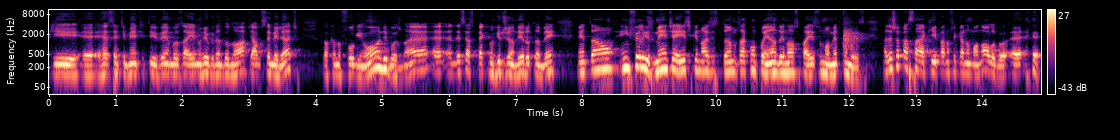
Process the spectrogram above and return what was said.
que recentemente tivemos aí no Rio Grande do Norte, algo semelhante, tocando fogo em ônibus, não é? é? é? nesse aspecto no Rio de Janeiro também. Então, infelizmente, é isso que nós estamos acompanhando em nosso país num momento como esse. Mas deixa eu passar aqui, para não ficar no monólogo, é,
